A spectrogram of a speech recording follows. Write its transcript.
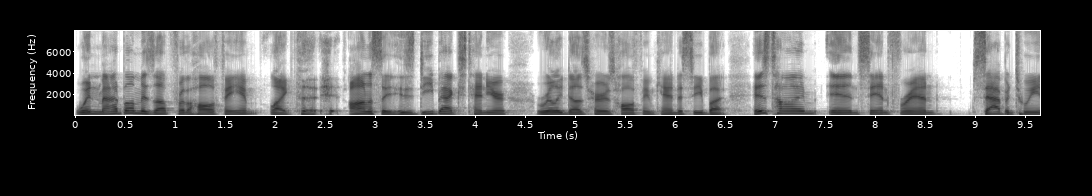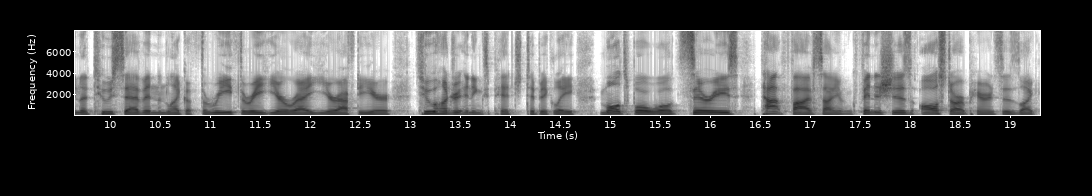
when Mad Bum is up for the Hall of Fame, like the honestly, his D backs tenure really does hurt his Hall of Fame candidacy. But his time in San Fran sat between a 2-7 and like a 3-3 ERA year after year, 200 innings pitched typically, multiple World Series, top 5 Cy Young finishes, all-star appearances. Like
